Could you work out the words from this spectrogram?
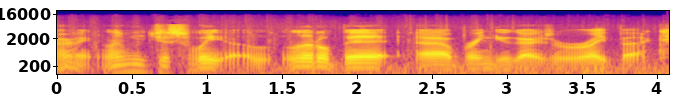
Alright, let me just wait a little bit. I'll bring you guys right back.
